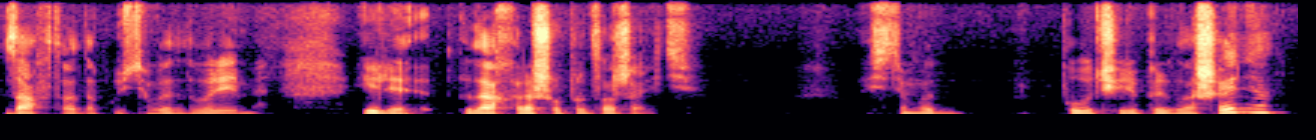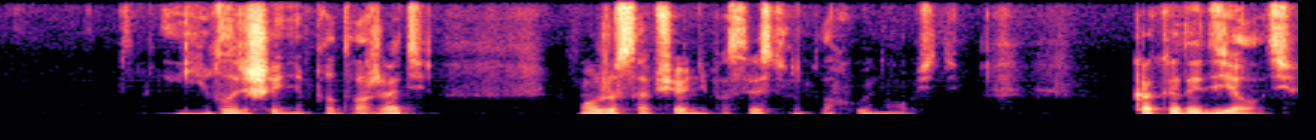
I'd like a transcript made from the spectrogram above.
завтра, допустим, в это время. Или, да, хорошо, продолжайте. Если мы получили приглашение и разрешение продолжать, мы уже сообщаем непосредственно плохую новость. Как это делать?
